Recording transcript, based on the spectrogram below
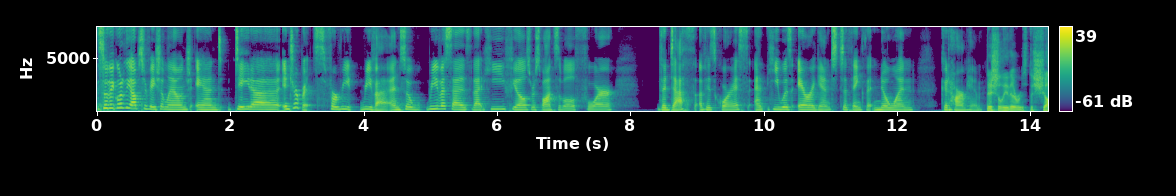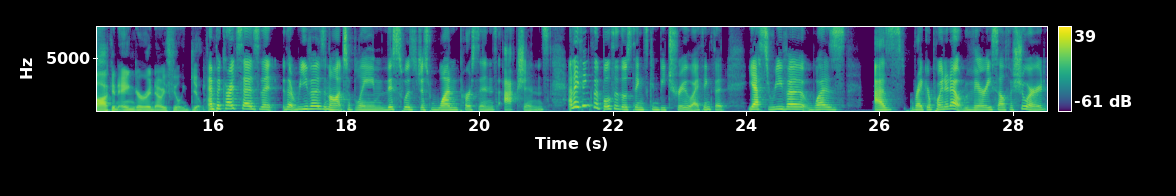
So they go to the observation lounge and Data interprets for Riva. And so Riva says that he feels responsible for the death of his chorus and he was arrogant to think that no one could harm him. Initially, there was the shock and anger, and now he's feeling guilt. And Picard says that that Riva is not to blame. This was just one person's actions. And I think that both of those things can be true. I think that yes, Riva was as Riker pointed out, very self-assured.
